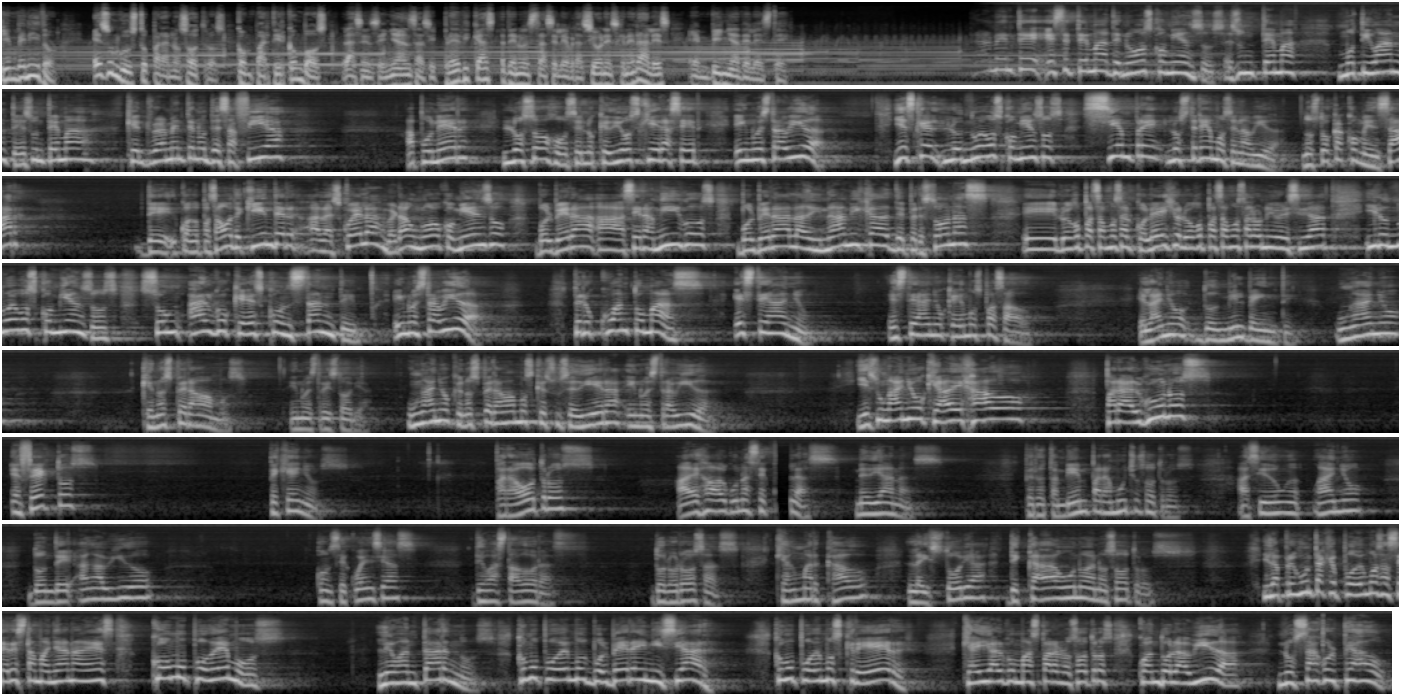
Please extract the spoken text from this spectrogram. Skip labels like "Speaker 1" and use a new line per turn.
Bienvenido. Es un gusto para nosotros compartir con vos las enseñanzas y prédicas de nuestras celebraciones generales en Viña del Este.
Realmente este tema de nuevos comienzos es un tema motivante, es un tema que realmente nos desafía a poner los ojos en lo que Dios quiere hacer en nuestra vida. Y es que los nuevos comienzos siempre los tenemos en la vida. Nos toca comenzar de cuando pasamos de kinder a la escuela, ¿verdad? Un nuevo comienzo, volver a, hacer amigos, volver a la dinámica de personas, eh, luego pasamos al colegio, luego pasamos a la universidad y los nuevos comienzos son algo que es constante en nuestra vida. Pero cuánto más este año, este año que hemos pasado, el año 2020, un año que no esperábamos en nuestra historia, un año que no esperábamos que sucediera en nuestra vida. Y es un año que ha dejado para algunos efectos pequeños, para otros ha dejado algunas secuelas medianas, pero también para muchos otros ha sido un año donde han habido consecuencias devastadoras, dolorosas, que han marcado la historia de cada uno de nosotros. Y la pregunta que podemos hacer esta mañana es, ¿cómo podemos levantarnos? ¿Cómo podemos volver a iniciar? ¿Cómo podemos creer que hay algo más para nosotros cuando la vida nos ha golpeado?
